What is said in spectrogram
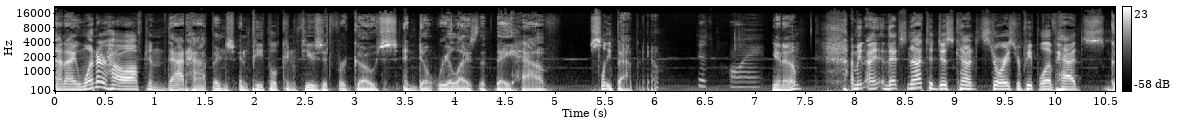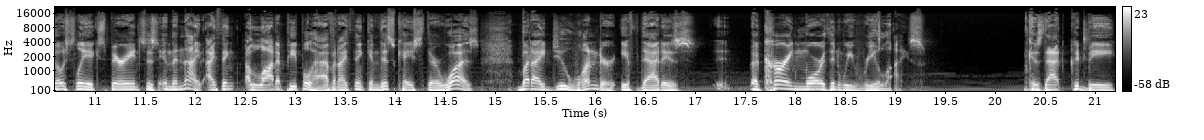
And I wonder how often that happens and people confuse it for ghosts and don't realize that they have sleep apnea. You know? I mean, I, that's not to discount stories where people have had ghostly experiences in the night. I think a lot of people have, and I think in this case there was. But I do wonder if that is uh, occurring more than we realize. Because that could be,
